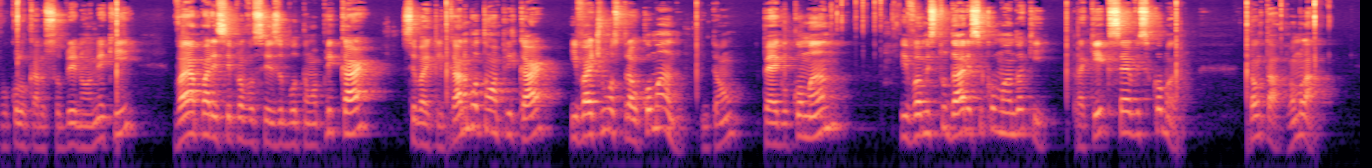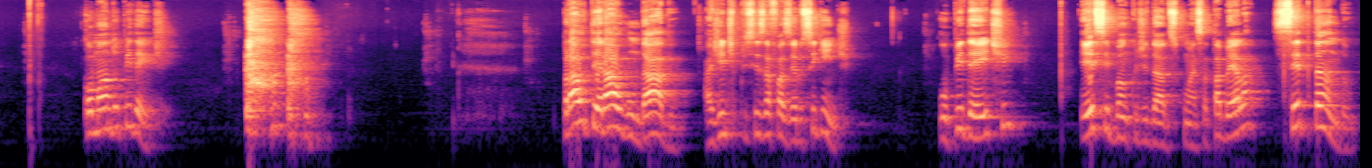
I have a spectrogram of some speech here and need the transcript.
Vou colocar o sobrenome aqui. Vai aparecer para vocês o botão aplicar. Você vai clicar no botão aplicar e vai te mostrar o comando. Então, pega o comando, e vamos estudar esse comando aqui. Para que, que serve esse comando? Então tá, vamos lá. Comando update. Para alterar algum dado, a gente precisa fazer o seguinte: update esse banco de dados com essa tabela, setando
